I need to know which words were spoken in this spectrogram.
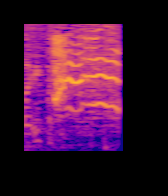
Kelly.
